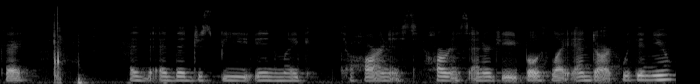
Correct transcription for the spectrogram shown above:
okay? And, and then just be in like to harness, harness energy, both light and dark within you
